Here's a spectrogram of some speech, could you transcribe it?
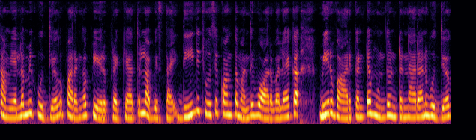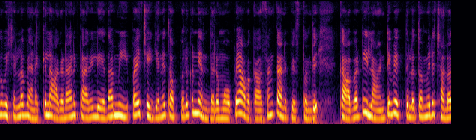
సమయంలో మీకు ఉద్యోగ పరంగా పేరు ప్రఖ్యాతులు లభిస్తాయి. దీన్ని చూసి కొంతమంది ఓర్వలేక మీరు వారికంటే ముందు ఉంటున్నారని ఉద్యోగ విషయంలో వెనక్కి లాగడానికి కానీ లేదా మీపై చెయ్యని తప్పులకు నిందలు మోపే అవకాశం కనిపిస్తుంది. కాబట్టి ఇలాంటి వ్యక్తులతో మీరు చాలా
